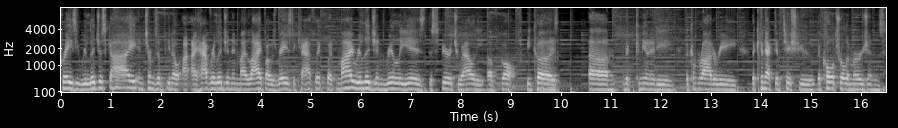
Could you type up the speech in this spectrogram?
crazy religious guy in terms of, you know, I, I have religion in my life. I was raised a Catholic, but my religion really is the spirituality of golf because um, the community, the camaraderie, the connective tissue, the cultural immersions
